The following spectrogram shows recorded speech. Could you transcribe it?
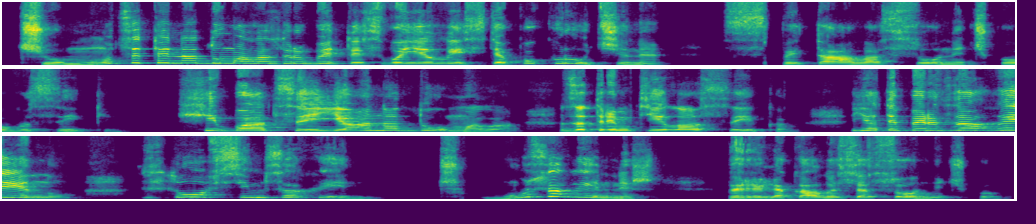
Чому це ти надумала зробити своє листя покручене? Спитала сонечко в осики. Хіба це я надумала? затремтіла осика. Я тепер загину, зовсім загину. Чому загинеш? перелякалося сонечко.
